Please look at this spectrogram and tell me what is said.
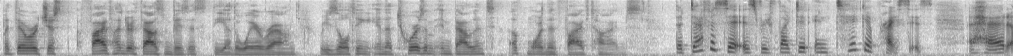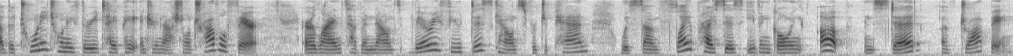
but there were just 500,000 visits the other way around, resulting in a tourism imbalance of more than five times. The deficit is reflected in ticket prices. Ahead of the 2023 Taipei International Travel Fair, airlines have announced very few discounts for Japan, with some flight prices even going up instead of dropping.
